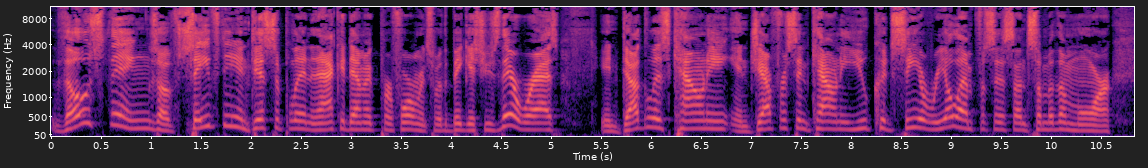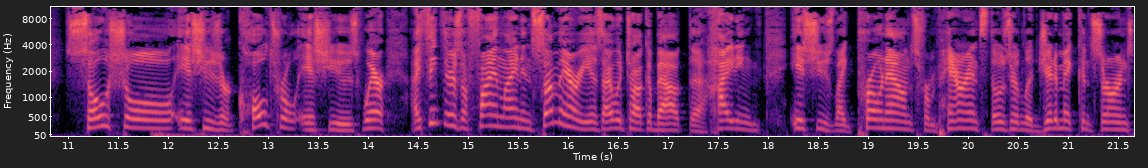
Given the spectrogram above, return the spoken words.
Those things of safety and discipline and academic performance were the big issues there, whereas in Douglas County, in Jefferson County, you could see a real emphasis on some of the more social issues or cultural issues where I think there's a fine line in some areas. I would talk about the hiding issues like pronouns from parents. Those are legitimate concerns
